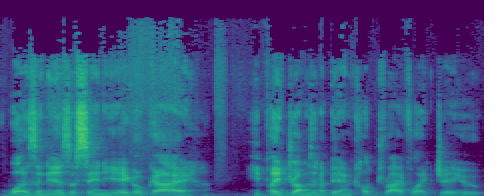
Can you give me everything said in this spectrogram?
was and is a San Diego guy. He played drums in a band called Drive Like Jehu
